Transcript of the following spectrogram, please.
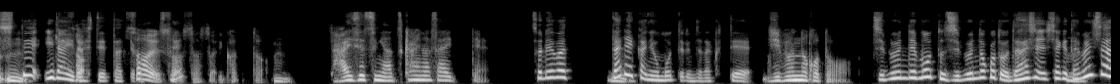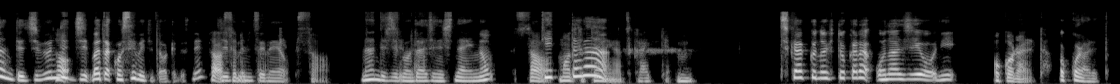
してイライラしてたってことそうですね。そうそうそう、いうこと。うん。大切に扱いなさいって。それはうん誰かに思ってるんじゃなくて、自分のことを。自分でもっと自分のことを大事にしなきゃダメじゃんって自分でじ、またこう責めてたわけですね。そう、自分責めを。そう。なんで自分を大事にしないの？そうって。言もっったら。うん。近くの人から同じように怒られた。怒られた。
